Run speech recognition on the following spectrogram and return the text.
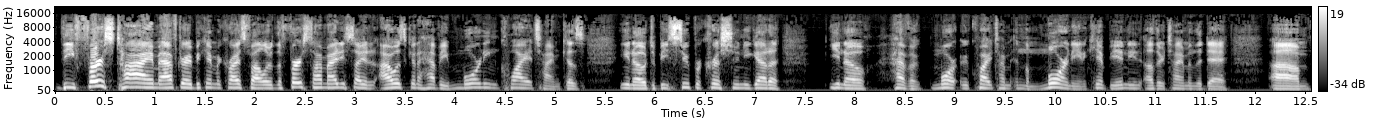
the first time after I became a Christ follower, the first time I decided I was going to have a morning quiet time because, you know, to be super Christian, you got to, you know, have a more a quiet time in the morning. It can't be any other time in the day. Um,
